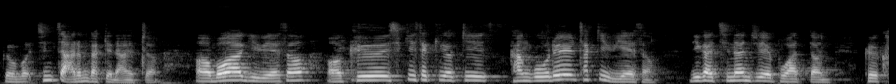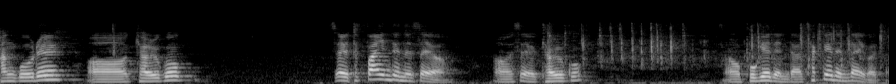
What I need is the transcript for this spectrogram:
그 뭐 진짜 아름답게 나왔죠. 어, 뭐 하기 위해서 어, 그 식기세끼 광고를 찾기 위해서 네가 지난주에 보았던 그 광고를 어, 결국 써요. to find는 써요. 어, 써요. 결국 어, 보게 된다, 찾게 된다 이거죠.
